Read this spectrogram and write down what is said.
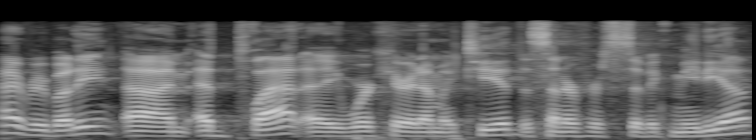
Hi, everybody. Uh, I'm Ed Platt. I work here at MIT at the Center for Civic Media.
